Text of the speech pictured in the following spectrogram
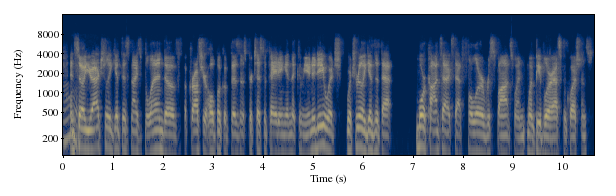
Oh. And so you actually get this nice blend of across your whole book of business participating in the community, which, which really gives it that more context, that fuller response when, when people are asking questions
